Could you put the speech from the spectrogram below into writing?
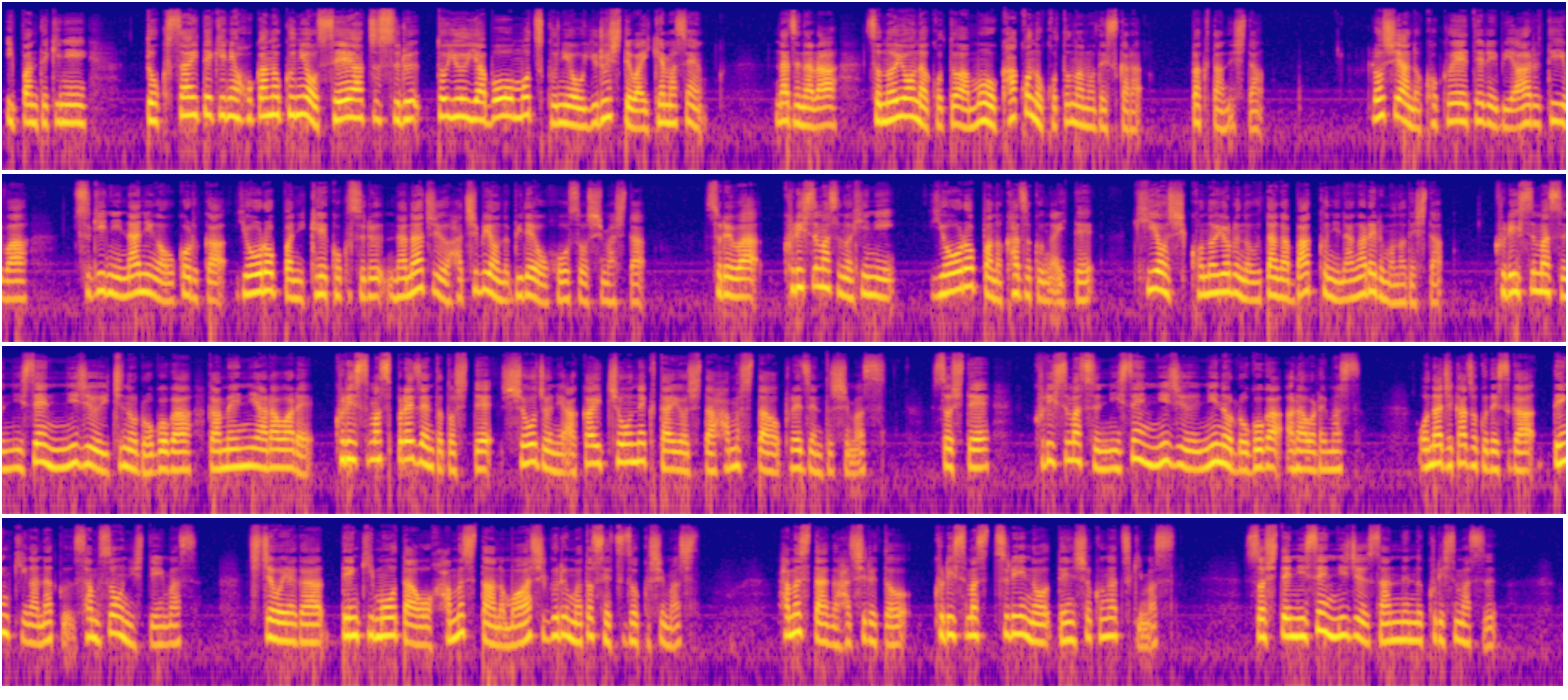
一般的に独裁的に他の国を制圧するという野望を持つ国を許してはいけません。なぜなら、そのようなことはもう過去のことなのですから、バクタンでした。ロシアの国営テレビ RT は、次に何が起こるかヨーロッパに警告する78秒のビデオを放送しました。それはクリスマスの日にヨーロッパの家族がいて、清この夜の歌がバックに流れるものでした。クリスマス2021のロゴが画面に現れ、クリスマスプレゼントとして少女に赤い蝶ネクタイをしたハムスターをプレゼントします。そしてクリスマス2022のロゴが現れます。同じ家族ですが電気がなく寒そうにしています。父親が電気モーターをハムスターの回し車と接続します。ハムスターが走るとクリスマスツリーの電飾がつきます。そして2023年のクリスマス、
